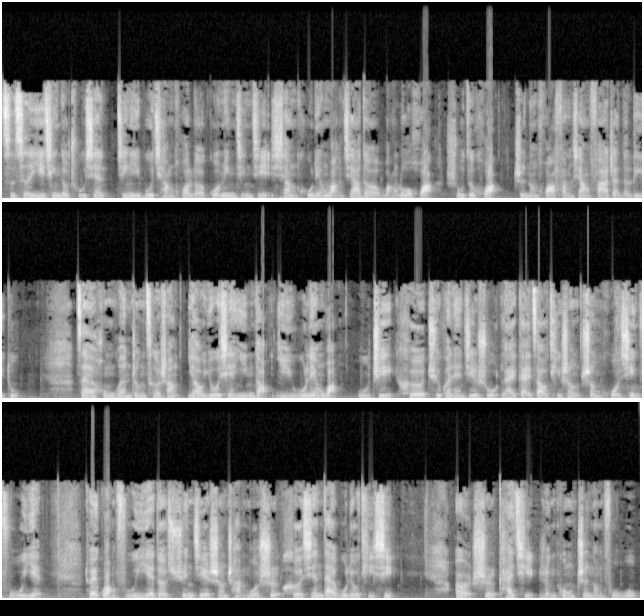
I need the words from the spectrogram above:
此次疫情的出现，进一步强化了国民经济向互联网加的网络化、数字化、智能化方向发展的力度。在宏观政策上，要优先引导以物联网、五 G 和区块链技术来改造提升生活性服务业，推广服务业的迅捷生产模式和现代物流体系。二是开启人工智能服务。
